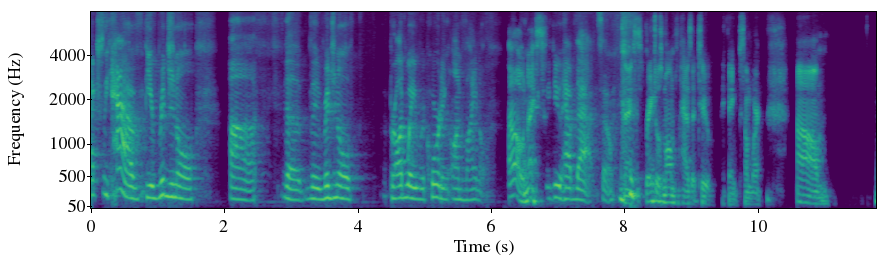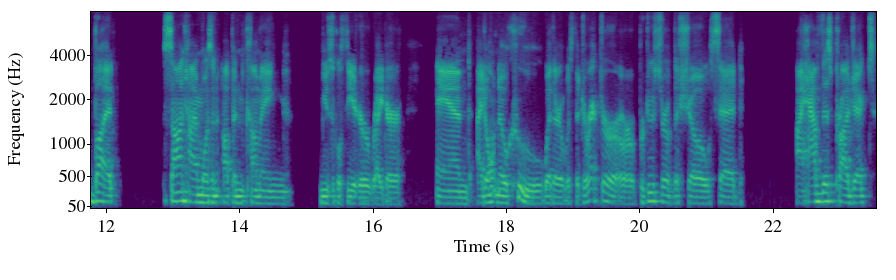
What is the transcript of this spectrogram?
actually have the original, uh, the the original Broadway recording on vinyl. oh nice We do have that. So nice. Rachel's mom has it too, I think, somewhere. Um, but Sondheim was an up and coming musical theater writer. And I don't know who, whether it was the director or producer of the show, said, I have this project.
